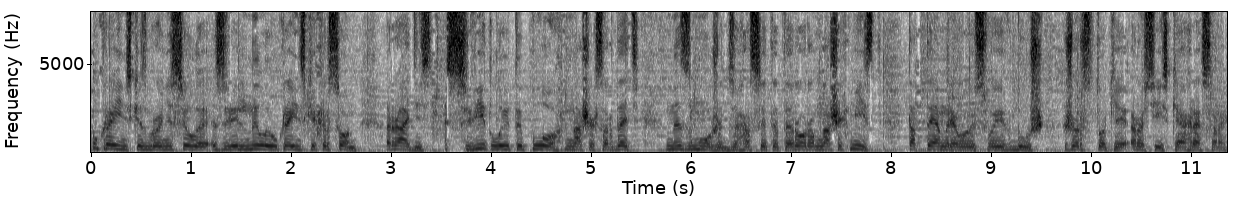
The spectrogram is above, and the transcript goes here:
Українські збройні сили звільнили український Херсон. Радість, світло і тепло наших сердець не зможуть загасити терором наших міст та темрявою своїх душ жорстокі російські агресори.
